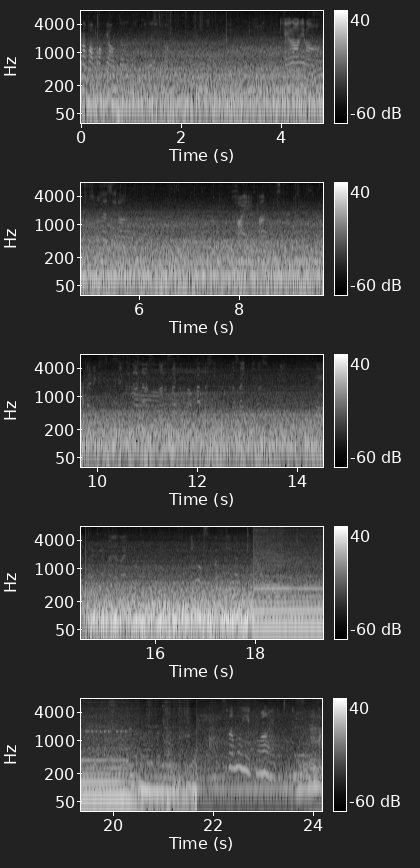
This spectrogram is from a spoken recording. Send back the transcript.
야 돼. 한 시간 반밖에 안 되는 기내 시간. 계란이랑 소세지랑 과일, 빵. 사무이 공항에 도착했습니다.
